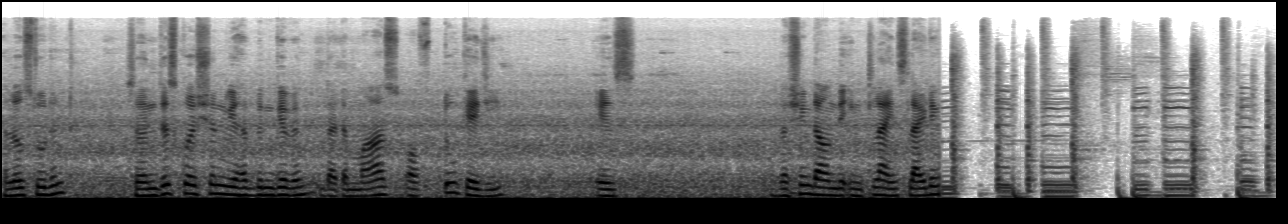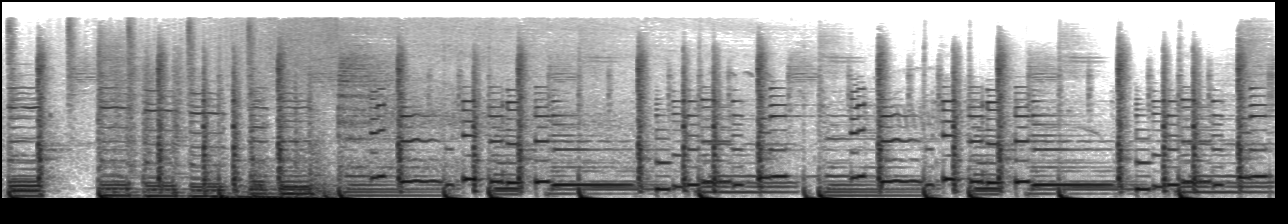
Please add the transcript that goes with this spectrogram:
Hello student. So in this question we have been given that a mass of 2 kg is rushing down the incline sliding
